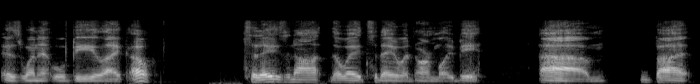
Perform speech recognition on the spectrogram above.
is when it will be like, oh, today's not the way today would normally be. Um, but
